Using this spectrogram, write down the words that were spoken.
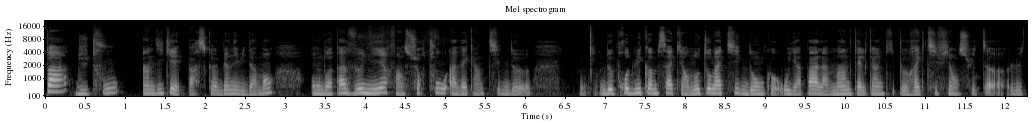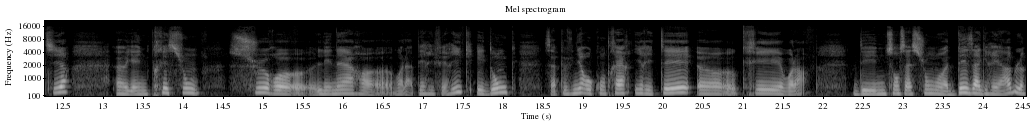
pas du tout indiqué parce que bien évidemment on ne doit pas venir, enfin surtout avec un type de, produit comme ça qui est en automatique, donc où il n'y a pas la main de quelqu'un qui peut rectifier ensuite euh, le tir, euh, il y a une pression sur euh, les nerfs voilà, périphériques et donc ça peut venir au contraire irriter, créer voilà, une sensation euh, désagréable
